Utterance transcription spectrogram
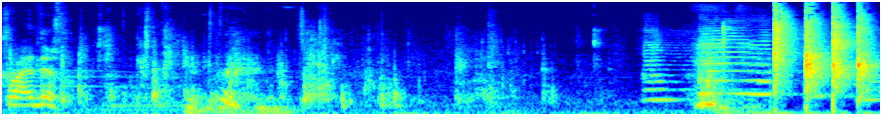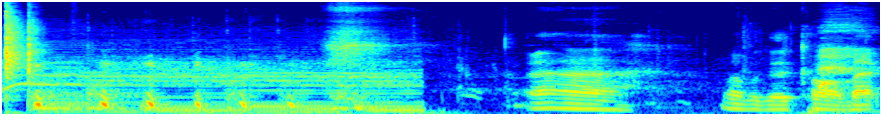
Try this. Ah, love a good callback.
